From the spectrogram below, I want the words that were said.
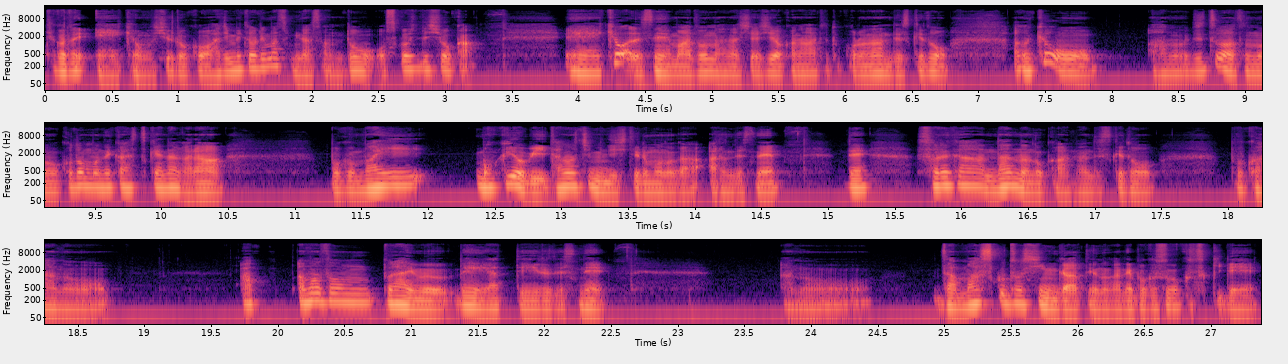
ということで、えー、今日も収録を始めております。皆さんどうお過ごしでしょうか？えー、今日はですね、まあどんな話をしようかなってところなんですけど、あの今日、あの実はその子供寝かしつけながら、僕毎木曜日楽しみにしてるものがあるんですね。で、それが何なのかなんですけど、僕あの、アマゾンプライムでやっているですね、あの、ザ・マスクド・シンガーっていうのがね、僕すごく好きで、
